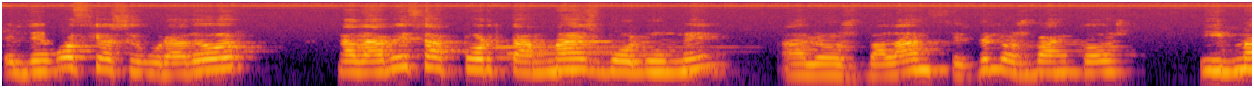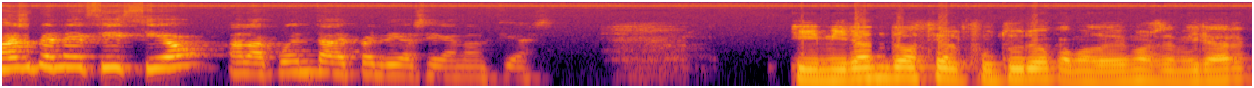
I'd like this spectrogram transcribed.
El negocio asegurador cada vez aporta más volumen a los balances de los bancos y más beneficio a la cuenta de pérdidas y ganancias. Y mirando hacia el futuro, como debemos de mirar,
